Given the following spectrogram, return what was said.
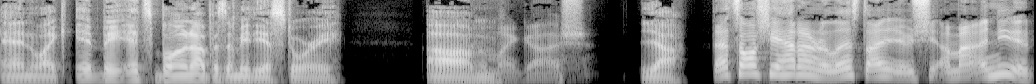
and like it be it's blown up as a media story. Oh Um my gosh. yeah. That's all she had on her list. I she I I needed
